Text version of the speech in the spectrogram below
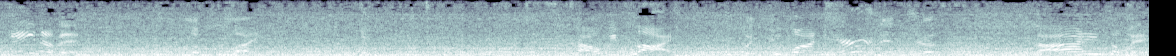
skein of it looks like. This is how we fly. Put two on here and it just flies away.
